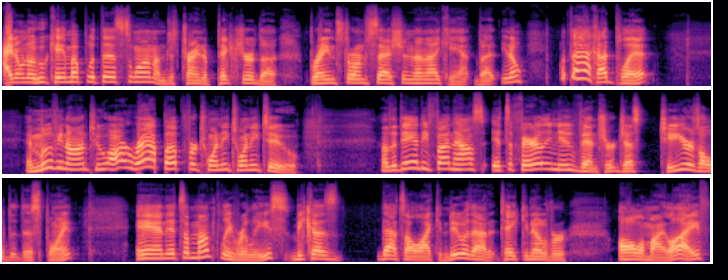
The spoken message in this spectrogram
I don't know who came up with this one. I'm just trying to picture the brainstorm session and I can't, but you know, what the heck? I'd play it. And moving on to our wrap up for 2022. Now, the Dandy Funhouse, it's a fairly new venture, just two years old at this point. And it's a monthly release because that's all I can do without it taking over all of my life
